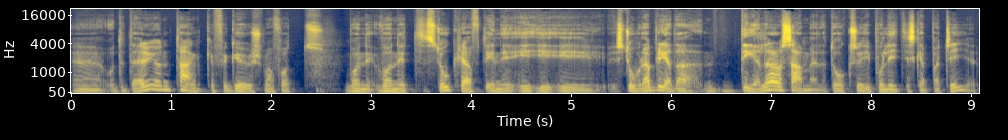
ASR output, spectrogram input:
Eh, och det där är ju en tankefigur som har fått vunnit, vunnit stor kraft in i, i, i, i, stora breda delar av samhället och också i politiska partier.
